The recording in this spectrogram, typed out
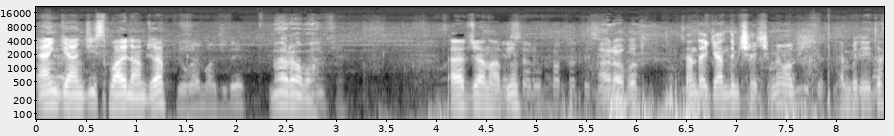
en genci İsmail amcam. Merhaba. Ercan abim. Merhaba. Sen de kendim çekeyim abi. Tembeliydi.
